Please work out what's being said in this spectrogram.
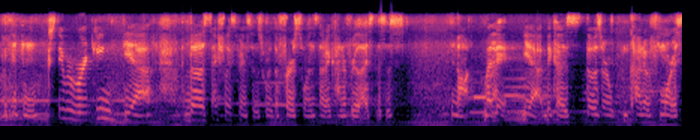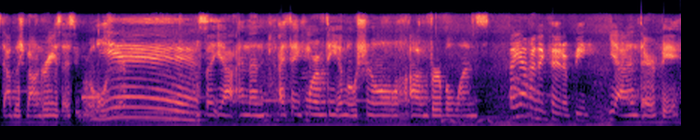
Mm-mm. Because they were working. Yeah, the sexual experiences were the first ones that I kind of realized this is not Mali. Yeah, because those are kind of more established boundaries as you grow older. Yes. But yeah, and then I think more of the emotional, um, verbal ones. Kaya ka nag-therapy. Yeah, in therapy.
